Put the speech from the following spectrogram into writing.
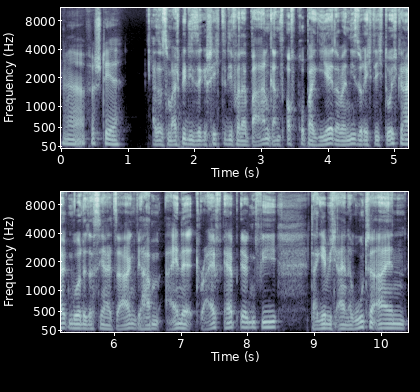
Ja, verstehe. Also zum Beispiel diese Geschichte, die von der Bahn ganz oft propagiert, aber nie so richtig durchgehalten wurde, dass sie halt sagen, wir haben eine Drive-App irgendwie, da gebe ich eine Route ein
